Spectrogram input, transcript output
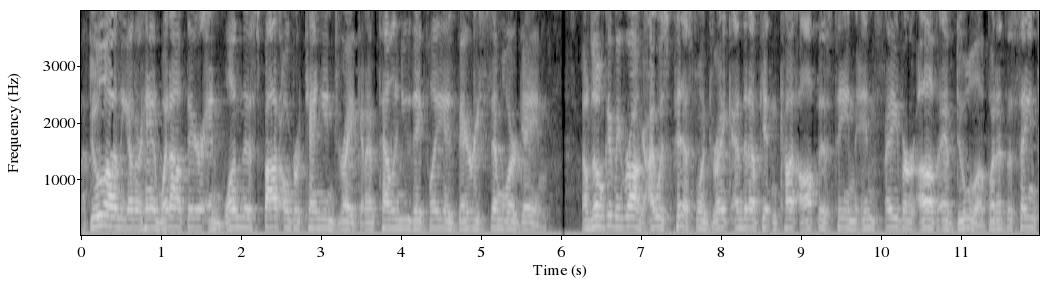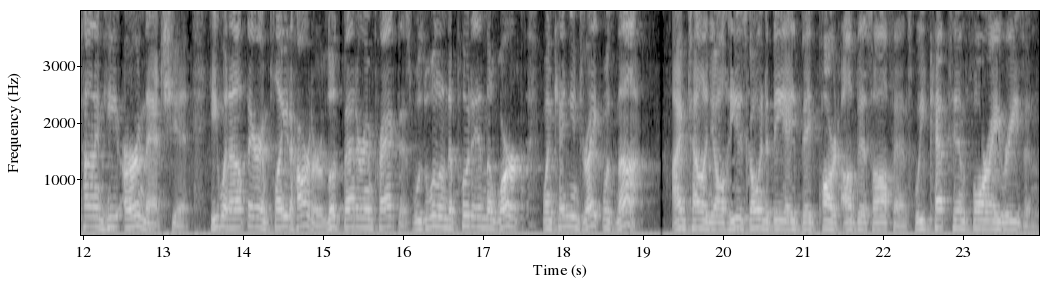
Abdullah, on the other hand, went out there and won this spot over Kenyan Drake. And I'm telling you, they play a very similar game. Now, don't get me wrong, I was pissed when Drake ended up getting cut off this team in favor of Abdullah, but at the same time, he earned that shit. He went out there and played harder, looked better in practice, was willing to put in the work when Kenyan Drake was not. I'm telling y'all, he is going to be a big part of this offense. We kept him for a reason.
